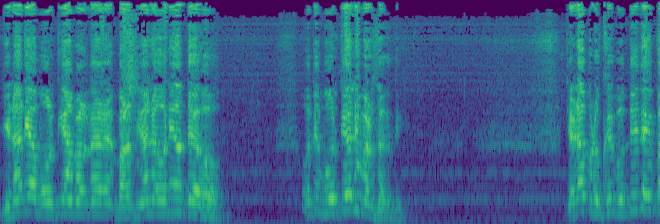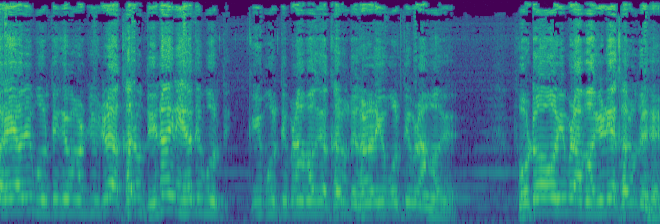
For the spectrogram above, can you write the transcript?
ਜਿਨ੍ਹਾਂ ਦੀਆਂ ਮੂਰਤੀਆਂ ਬਣਦੀਆਂ ਬਣਦੀਆਂ ਨੇ, ਉਹ ਨਹੀਂ ਹੁੰਦੇ ਉਹ। ਉਹਦੀ ਮੂਰਤੀ ਨਹੀਂ ਬਣ ਸਕਦੀ। ਜਿਹੜਾ ਮਨੁੱਖੀ ਬੁੱਧੀ ਤੇ ਹੀ ਪਰੇ ਆ, ਉਹਦੀ ਮੂਰਤੀ ਕਿਵੇਂ ਬਣ ਜੂ? ਜਿਹੜਾ ਅੱਖਾਂ ਨੂੰ ਦੀਦਾ ਹੀ ਨਹੀਂ ਉਹਦੀ ਮੂਰਤੀ ਕੀ ਮੂਰਤੀ ਬਣਾਵਾਂਗੇ? ਅੱਖਾਂ ਨੂੰ ਦਿਖਣ ਵਾਲੀ ਮੂਰਤੀ ਬਣਾਵਾਂਗੇ। ਫੋਟੋ ਉਹੀ ਬਣਾਵਾਂਗੇ ਜਿਹੜੀ ਅੱਖਾਂ ਨੂੰ ਦਿਖੇ।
